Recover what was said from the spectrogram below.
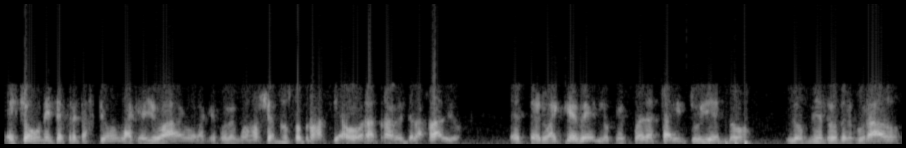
Esto es una interpretación, la que yo hago, la que podemos hacer nosotros aquí ahora a través de la radio, pero hay que ver lo que pueda estar intuyendo los miembros del jurado,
